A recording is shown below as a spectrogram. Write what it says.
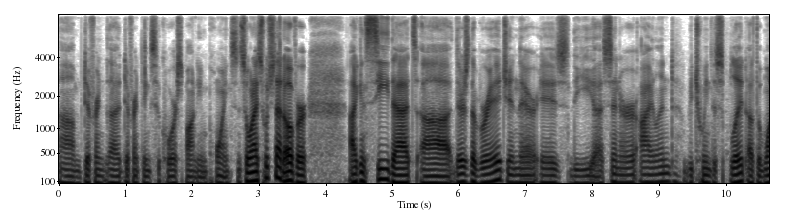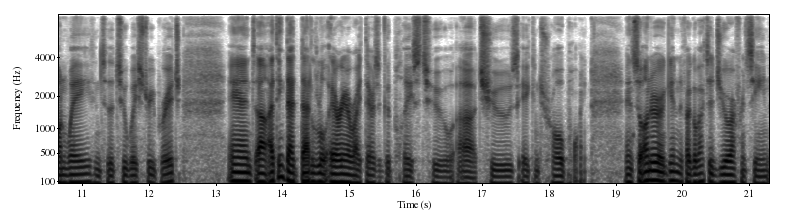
um, different uh, different things to corresponding points. And so when I switch that over, I can see that uh, there's the bridge and there is the uh, center island between the split of the one-way into the two-way street bridge. And uh, I think that that little area right there is a good place to uh, choose a control point. And so under, again, if I go back to georeferencing,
